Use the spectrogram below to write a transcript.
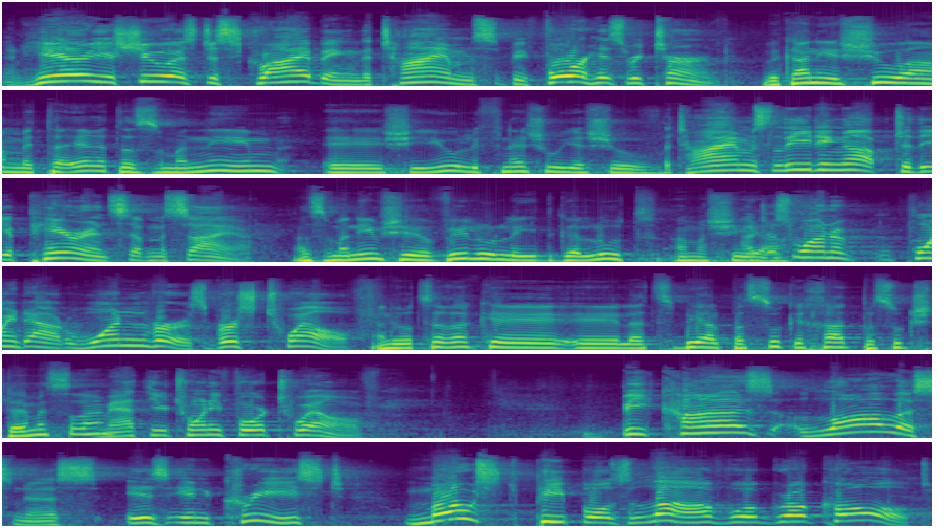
And here Yeshua is describing the times before His return, וכאן ישוע מתאר את הזמנים אה, שיהיו לפני שהוא ישוב. the times leading up to the appearance of Messiah. הזמנים שיובילו להתגלות I המשיח. just want to point out one verse, verse 12. אני רוצה רק אה, אה, להצביע על פסוק אחד, פסוק 12. Matthew 24 12. Because lawlessness is increased, most people's love will grow cold.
